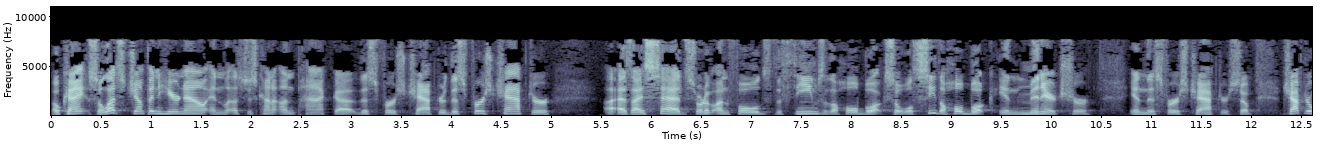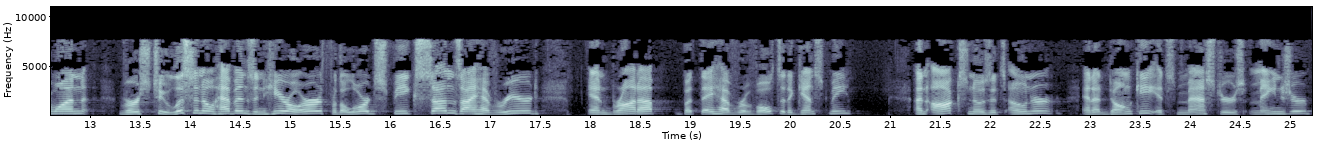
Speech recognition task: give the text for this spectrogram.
Okay, so let's jump in here now and let's just kind of unpack uh, this first chapter. This first chapter, uh, as I said, sort of unfolds the themes of the whole book. So we'll see the whole book in miniature in this first chapter. So, chapter 1, verse 2. Listen, O heavens, and hear, O earth, for the Lord speaks. Sons I have reared and brought up, but they have revolted against me. An ox knows its owner, and a donkey its master's manger.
